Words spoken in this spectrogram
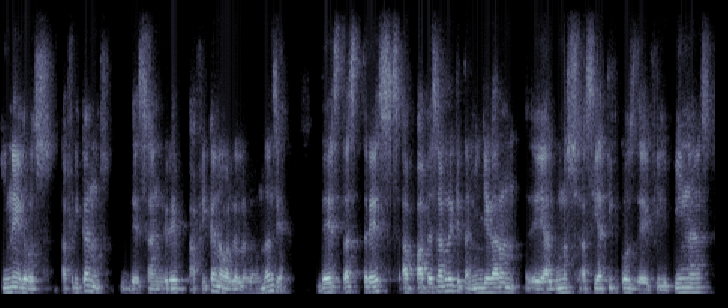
y negros africanos de sangre africana, valga la redundancia. De estas tres, a, pesar de que también llegaron eh, algunos asiáticos de Filipinas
